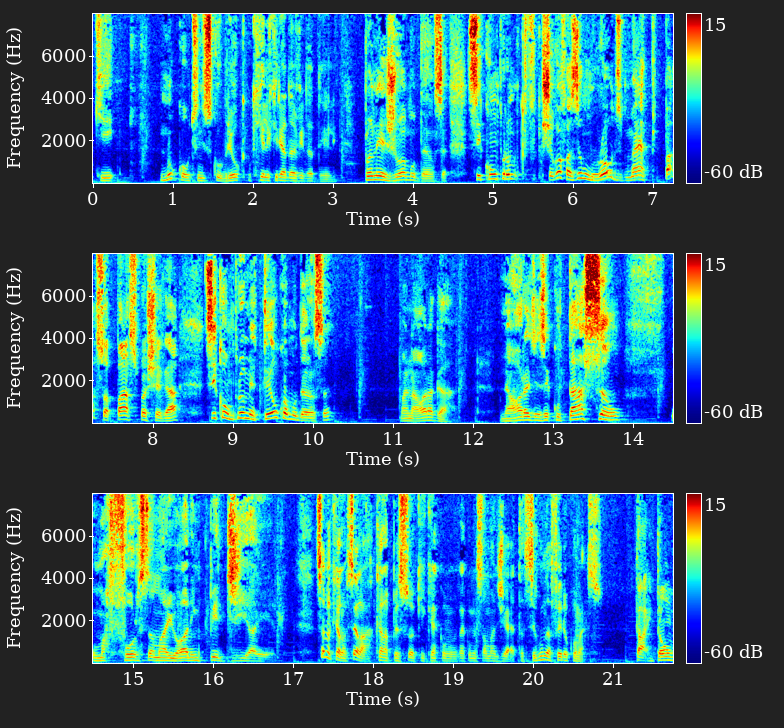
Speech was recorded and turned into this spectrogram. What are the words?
que no coaching descobriu o que ele queria da vida dele, planejou a mudança, se comprom... chegou a fazer um roadmap passo a passo para chegar, se comprometeu com a mudança, mas na hora H, na hora de executar a ação, uma força maior impedia ele. Sabe aquela, sei lá, aquela pessoa que quer vai começar uma dieta? Segunda-feira eu começo. Tá, então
